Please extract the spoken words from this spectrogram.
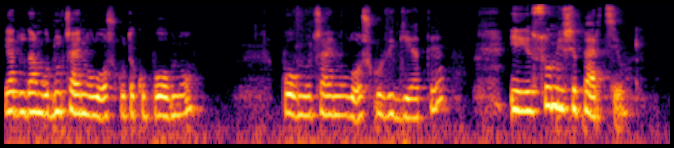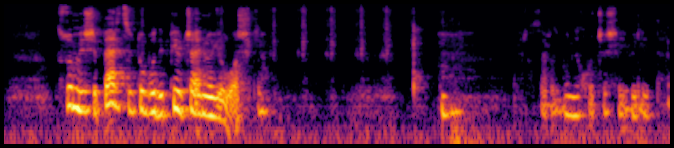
Я додам одну чайну ложку, таку повну, повну чайну ложку вегети і суміші перців. Суміші перців то буде пів чайної ложки. Зараз бо не хоче ще й вилітати.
